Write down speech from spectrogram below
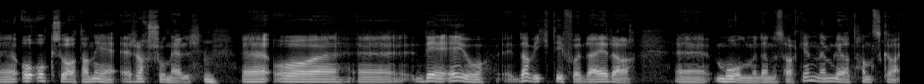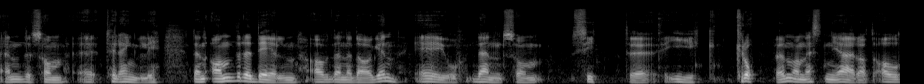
eh, og, også at han er rasjonell. Mm. Eh, og eh, det er jo da viktig for deres mål med denne saken, nemlig at han skal ende som tilregnelig. Den andre delen av denne dagen er jo den som sitter i kroppen og nesten gjør at all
